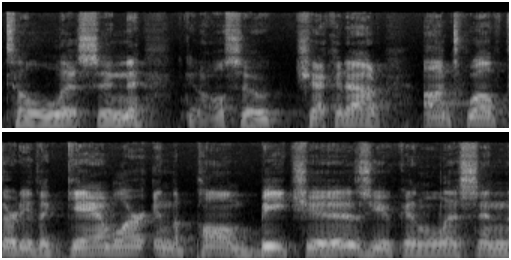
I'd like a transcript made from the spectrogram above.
to listen. You can also check it out on 1230 The Gambler in the Palm Beaches. You can listen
